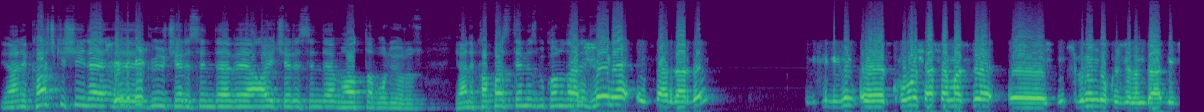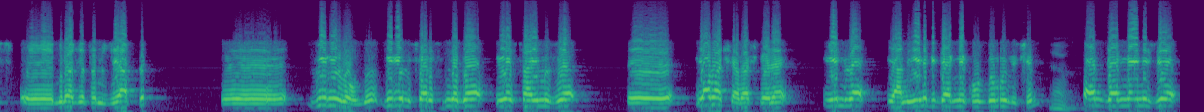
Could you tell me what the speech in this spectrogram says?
Yani kaç kişiyle Şimdi e, biz- gün içerisinde veya ay içerisinde muhatap oluyoruz? Yani kapasitemiz bu konuda Tabii nedir? şöyle e, Serdar Bey, işte bizim e, kuruluş aşaması e, işte 2019 yılında biz e, müracaatımızı yaptık. E, bir yıl oldu. Bir yıl içerisinde de üye sayımızı e, yavaş yavaş böyle yeni ve yani yeni bir dernek olduğumuz için Evet. hem derneğimizi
